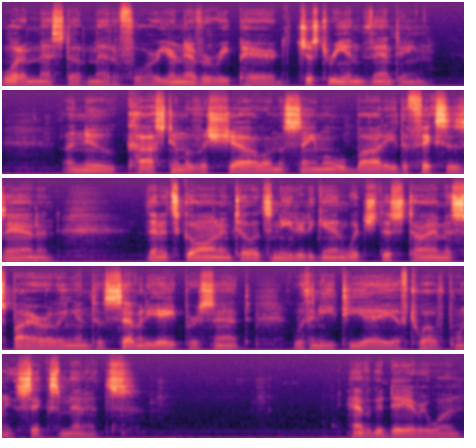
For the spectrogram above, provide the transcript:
What a messed up metaphor. You're never repaired, just reinventing. A new costume of a shell on the same old body. The fix is in, and then it's gone until it's needed again, which this time is spiraling into 78% with an ETA of 12.6 minutes. Have a good day, everyone.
